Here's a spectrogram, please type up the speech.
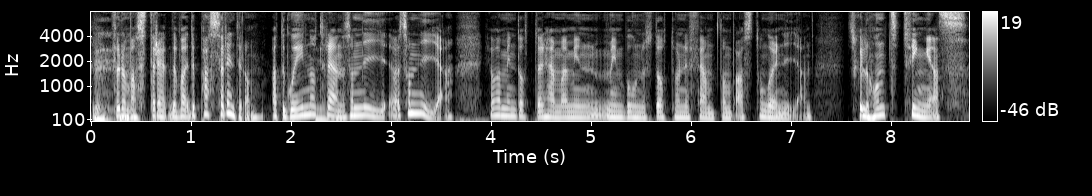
Mm. För de var strä, det, var, det passade inte dem att gå in och träna mm. som, nia, som nia. Jag har min dotter hemma, min, min bonusdotter, hon är 15 bast, hon går i nian. Skulle hon tvingas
